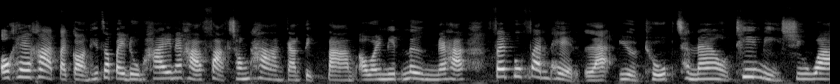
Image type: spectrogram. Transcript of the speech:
โอเคค่ะ แต่ก่อนที่จะไปดูไพ่นะคะ ฝากช่องทางการติดตามเอาไว้นิดนึงนะคะ Facebook Fanpage และ YouTube Channel ที่มีชื่อว่า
